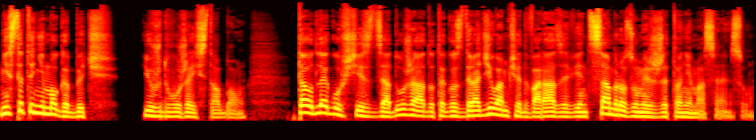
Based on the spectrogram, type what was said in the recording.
niestety nie mogę być już dłużej z tobą. Ta odległość jest za duża, a do tego zdradziłam cię dwa razy, więc sam rozumiesz, że to nie ma sensu.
